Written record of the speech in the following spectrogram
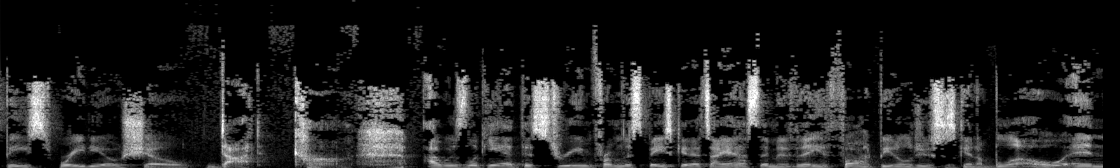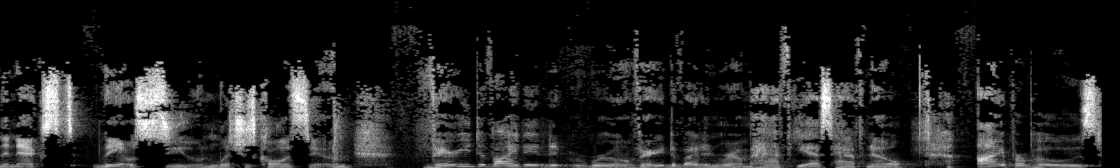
spaceradioshow.com. I was looking at this stream from the Space Cadets. I asked them if they thought Betelgeuse was going to blow in the next, you know, soon. Let's just call it soon very divided room, very divided room, half yes, half no. I proposed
